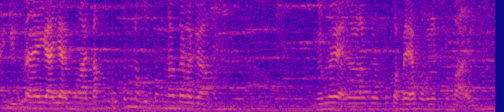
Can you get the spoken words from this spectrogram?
Hindi ko nayayaan mga anak. Gutom na gutom na talaga. Mamaya na lang sasabay ako ulit kumain.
